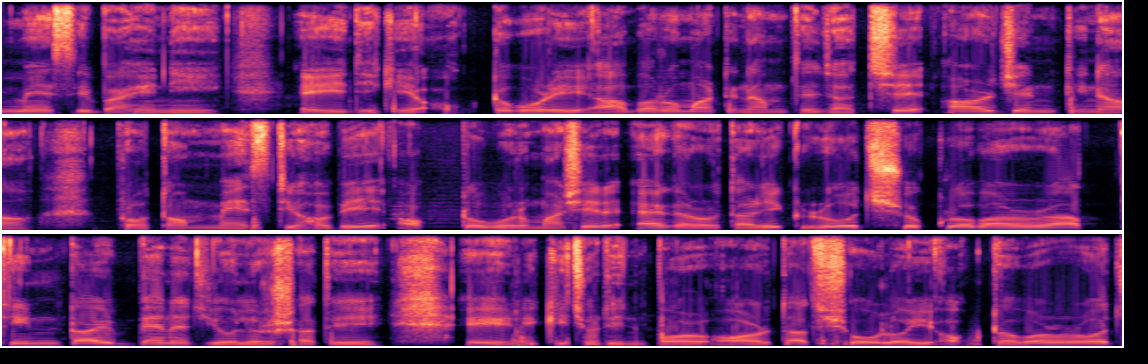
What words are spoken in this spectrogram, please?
মেসি বাহিনী। এইদিকে অক্টোবরে আবারও মাঠে নামতে যাচ্ছে আর্জেন্টিনা। প্রথম ম্যাচটি হবে অক্টোবর মাসের এগারো তারিখ, রোজ শুক্রবার রাত তিনটায় ভেনেজুয়েলার সাথে। এর কিছুদিন পর, অর্থাৎ ষোলোই অক্টোবর, রোজ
